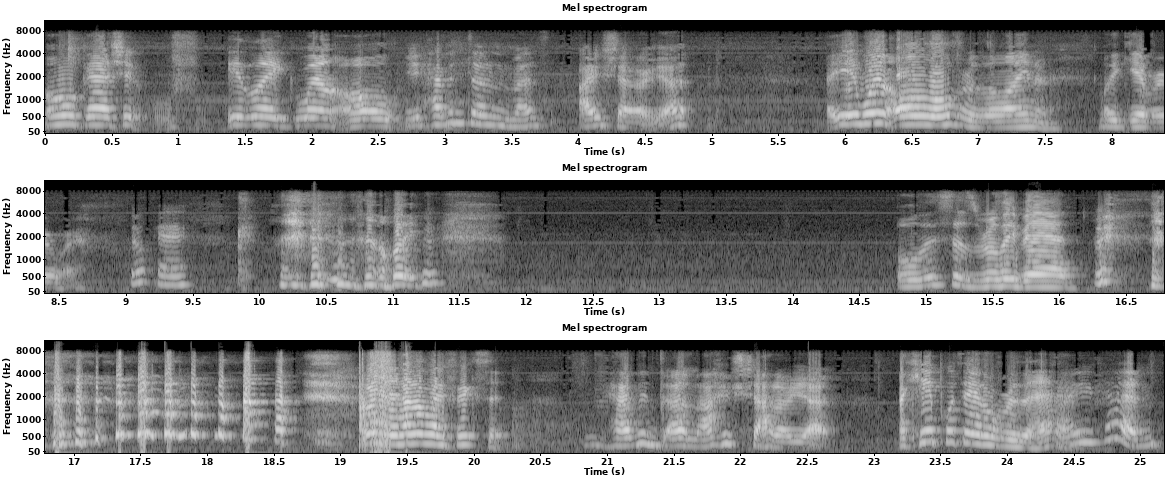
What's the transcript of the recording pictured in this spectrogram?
Oh gosh, it it like went all You haven't done mas- eyeshadow yet. it went all over the liner, like everywhere. Okay. like, oh, this is really bad. Alright, how do I fix it? You haven't done eyeshadow yet. I can't put that over Yeah, that. you can.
